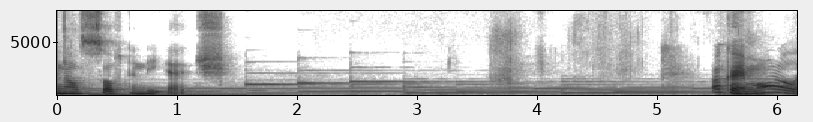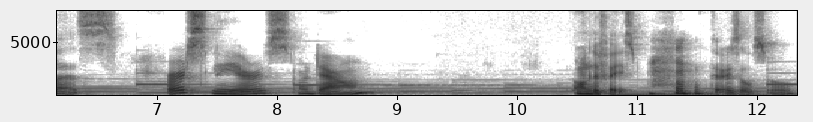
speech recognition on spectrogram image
And I'll soften the edge. Okay, more or less, first layers are down on the face. There's also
